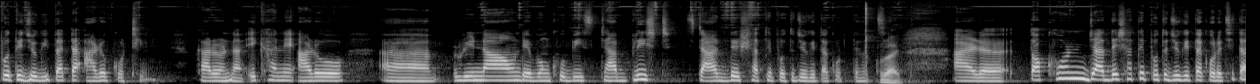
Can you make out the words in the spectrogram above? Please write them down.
প্রতিযোগিতাটা আরও কঠিন। কারণ এখানে আরও রিনাউন্ড এবং খুবই স্টাবলিশড স্টারদের সাথে প্রতিযোগিতা করতে হচ্ছে। আর তখন যাদের সাথে প্রতিযোগিতা করেছি তা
